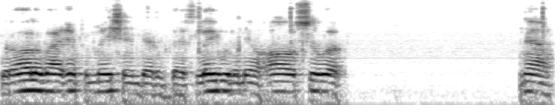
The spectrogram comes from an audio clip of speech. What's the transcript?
with all of our information that that's labeled and they'll all show up. Now,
